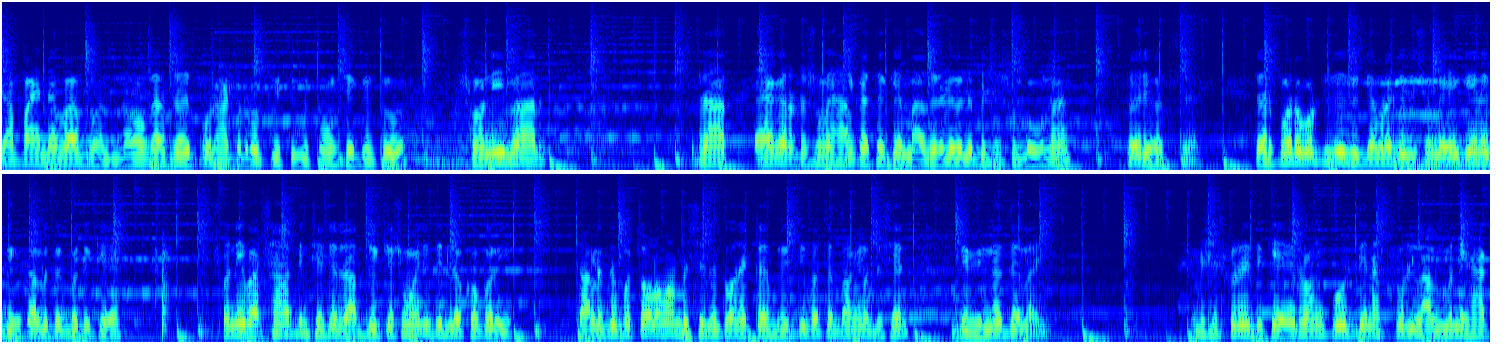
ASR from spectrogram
চাঁপাইনবাবগঞ্জ, নওগাঁ জয়পুরহাটেরও কিছু কিছু অংশে কিন্তু শনিবার রাত এগারোটার সময় হালকা থেকে মাঝারি লেভেলে বেশি সম্ভাবনা তৈরি হচ্ছে। তার পরবর্তীতে যদি আমরা কিছু সময় এগিয়ে নিয়ে দেখি, তাহলে দেখব দিকে শনিবার সারাদিন শেষে রাত দুইটার সময় যদি লক্ষ্য করি, তাহলে দেখব চলমান বেশি কিন্তু অনেকটাই বৃদ্ধি পাচ্ছে বাংলাদেশের বিভিন্ন জেলায়। বিশেষ করে এদিকে রংপুর, দিনাজপুর লালমনিহাট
